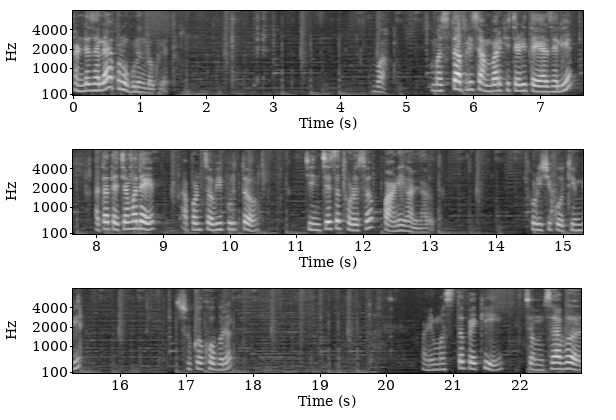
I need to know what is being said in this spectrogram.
थंड झाला आहे आपण उघडून बघूयात. वा. मस्त आपली सांबार खिचडी तयार झाली आहे. आता त्याच्यामध्ये आपण चवीपुरतं चिंचेचं थोडंसं पाणी घालणार आहोत. थोडीशी कोथिंबीर सुकं खोबरं आणि मस्तपैकी चमचाभर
